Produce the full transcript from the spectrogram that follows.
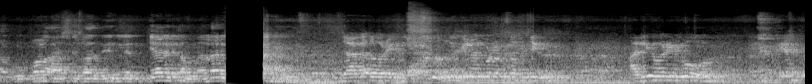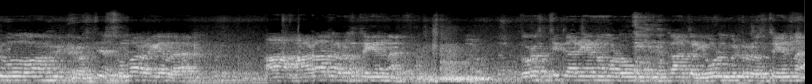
ಆ ಗುರುಗಳ ಆಶೀರ್ವಾದ ಇರಲಿ ಅಂತ ಕೇಳಿ ತಮ್ಮೆಲ್ಲರಿಗೂ. ಜಾಗದವರೆಗೂ, ಒಂದು ಕಿಲೋಮೀಟರ್ ಸಮಥಿಂಗ್ ಅಲ್ಲಿವರೆಗೂ ಎಷ್ಟು ರಸ್ತೆ ಸುಮಾರು ಆಗ್ಯದ, ಆ ಹಾಳಾದ ರಸ್ತೆಯನ್ನು ದುರಸ್ತಿ ಕಾರ್ಯವನ್ನು ಮಾಡುವ ಮುಖಾಂತರ ಏಳು ಮೀಟರ್ ರಸ್ತೆಯನ್ನು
